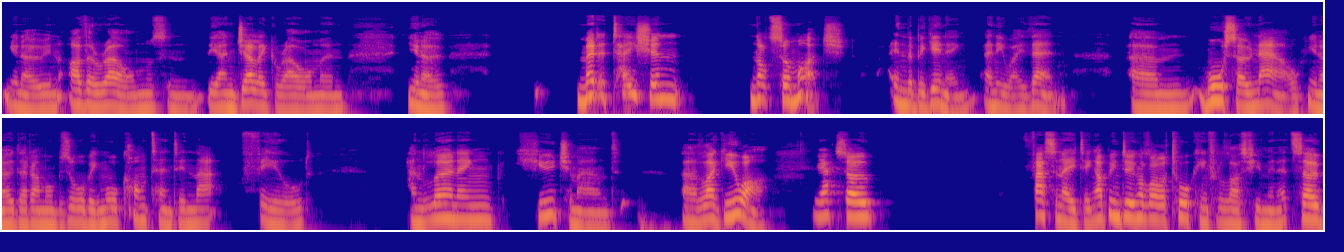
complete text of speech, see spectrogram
you know in other realms and the angelic realm and you know meditation not so much in the beginning anyway then um more so now you know that i'm absorbing more content in that field and learning huge amount uh, like you are. Yeah. so fascinating. I've been doing a lot of talking for the last few minutes. So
